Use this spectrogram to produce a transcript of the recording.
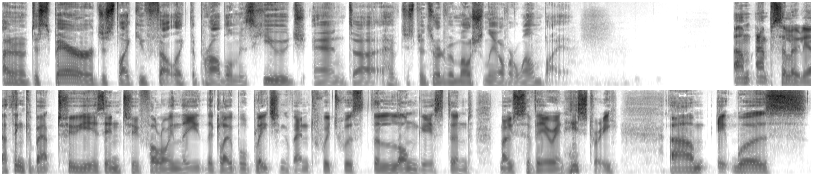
i don't know despair or just like you felt like the problem is huge and uh, have just been sort of emotionally overwhelmed by it um, absolutely. I think about two years into following the, the global bleaching event, which was the longest and most severe in history, um, it was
